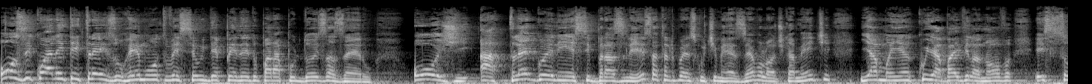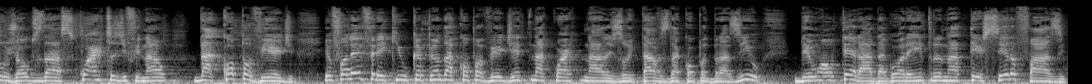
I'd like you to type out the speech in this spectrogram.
11:43 o Remo ontem venceu o Independente do Pará por 2 a 0. Hoje, Atlético Goianiense Brasileiro, Atlético Goianiense com time reserva, logicamente, e amanhã Cuiabá e Vila Nova. Esses são jogos das quartas de final da Copa Verde. Eu falei, Frei, que o campeão da Copa Verde entra na quarta, nas oitavas da Copa do Brasil, deu uma alterada, agora entra na terceira fase.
